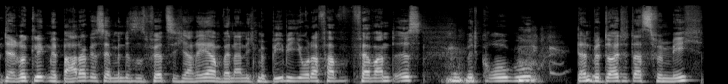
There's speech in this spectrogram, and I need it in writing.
der Rückblick mit Bardock ist ja mindestens 40 Jahre her und wenn er nicht mit Baby Yoda ver verwandt ist, mit Grogu, dann bedeutet das für mich,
